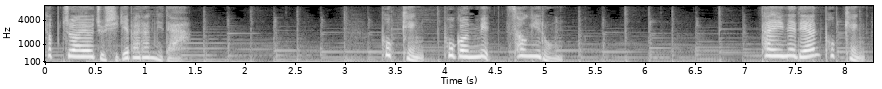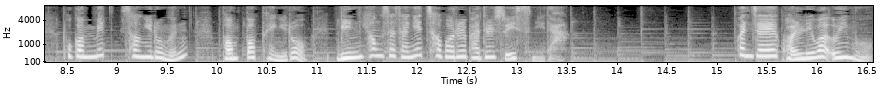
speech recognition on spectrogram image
협조하여 주시기 바랍니다. 폭행, 폭언 및 성희롱. 타인에 대한 폭행, 폭언 및 성희롱은 범법 행위로 민형사상의 처벌을 받을 수 있습니다. 환자의 권리와 의무.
